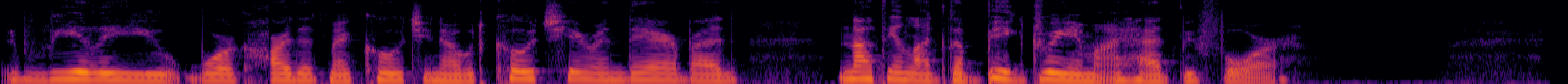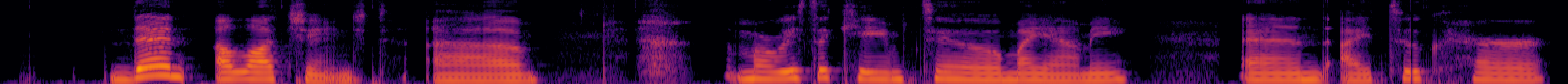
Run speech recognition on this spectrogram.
really work hard at my coaching. I would coach here and there, but nothing like the big dream I had before. Then a lot changed. Uh, Marisa came to Miami, and I took her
